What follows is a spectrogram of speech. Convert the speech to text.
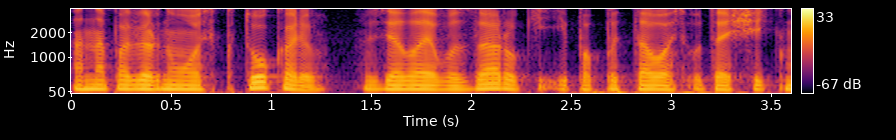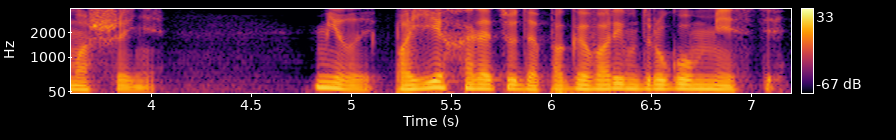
Она повернулась к токарю, взяла его за руки и попыталась утащить к машине. «Милый, поехали отсюда, поговорим в другом месте.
